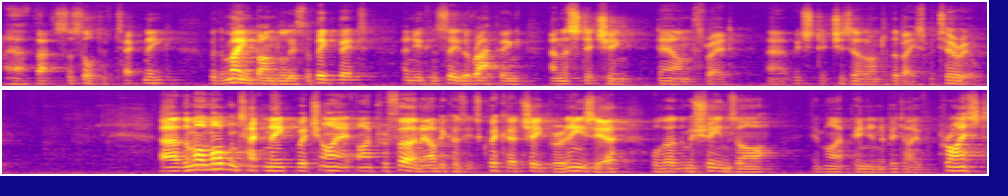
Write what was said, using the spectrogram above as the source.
Uh, that's the sort of technique. But the main bundle is the big bit, and you can see the wrapping and the stitching down thread, uh, which stitches it onto the base material. Uh, the more modern technique, which I, I prefer now because it's quicker, cheaper and easier, although the machines are, in my opinion, a bit overpriced,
